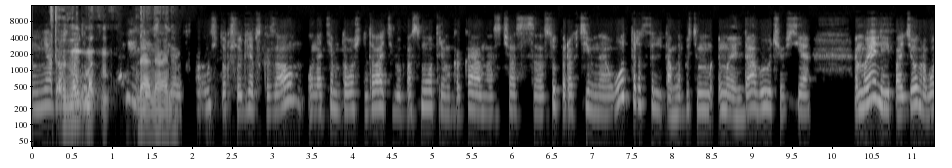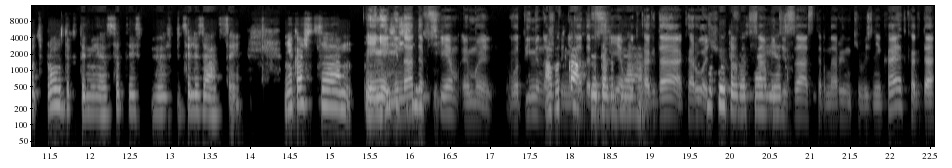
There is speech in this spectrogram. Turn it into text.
У меня просто мы, мы, да, давай, да. потому что, что Глеб сказал, на тему того, что давайте мы посмотрим, какая у нас сейчас э, суперактивная отрасль, там, допустим, ML, да, выучим все ML и пойдем работать с продуктами с этой э, специализацией. Мне кажется... Не-не, не надо всем ML. Вот именно, а что вот не надо всем. Тогда? Вот когда, короче, самый disaster на рынке возникает, когда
